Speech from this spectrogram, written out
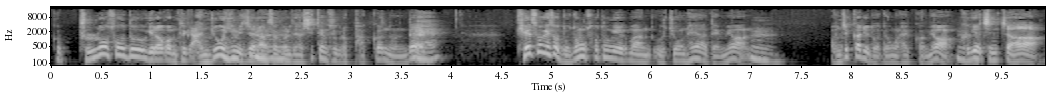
그 불로소득이라고 하면 되게 안 좋은 이미지라서 음. 그걸 내가 시스템 수익으로 바꿨는데 네. 계속해서 노동 소득에만 의존해야 되면 언제까지 노동을 할 거면 그게 진짜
